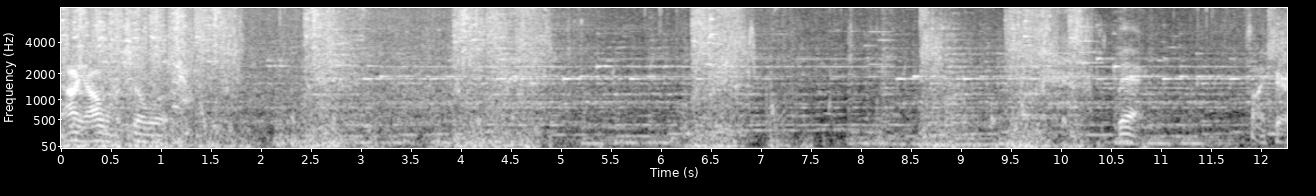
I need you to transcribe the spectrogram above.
Now y'all want to show up. Back. It's not fair.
